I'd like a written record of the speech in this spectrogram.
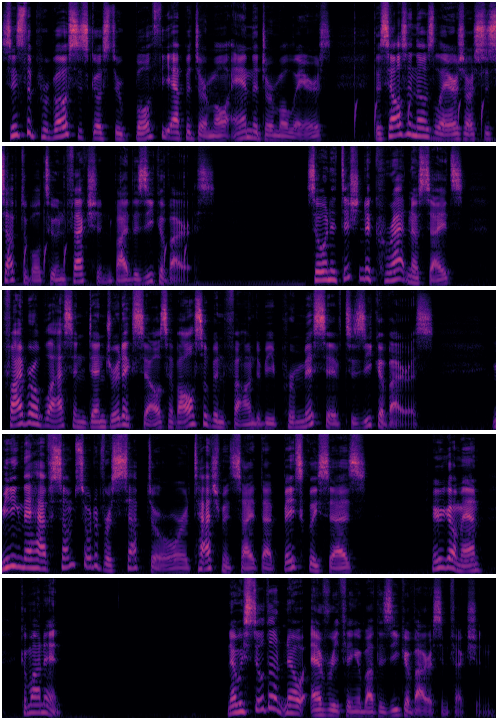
Since the proboscis goes through both the epidermal and the dermal layers, the cells in those layers are susceptible to infection by the Zika virus. So, in addition to keratinocytes, fibroblasts and dendritic cells have also been found to be permissive to Zika virus, meaning they have some sort of receptor or attachment site that basically says, Here you go, man, come on in. Now, we still don't know everything about the Zika virus infection,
